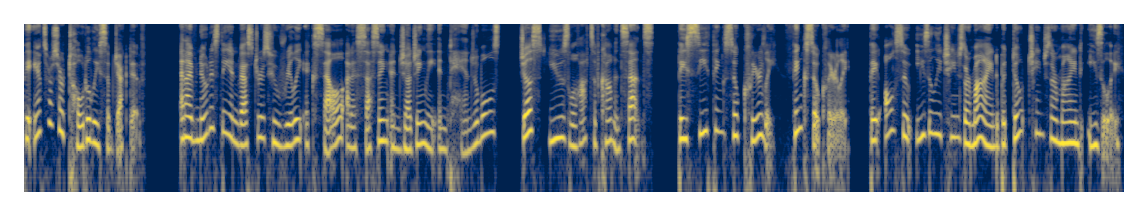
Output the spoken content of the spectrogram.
The answers are totally subjective. And I've noticed the investors who really excel at assessing and judging the intangibles just use lots of common sense. They see things so clearly, think so clearly. They also easily change their mind, but don't change their mind easily.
